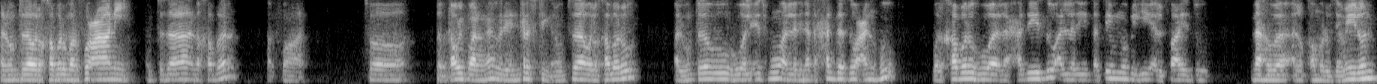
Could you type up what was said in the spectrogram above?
அது முப்ததா ஒரு ஹபர் மர்ஃபு ஆனி. முப்ததா அந்த ஹபர் மர்ஃபு ஆனி. ஸோ بالضبط بالاغنية very interesting. المبتدأ والخبر المبتدأ هو الاسم الذي نتحدث عنه والخبر هو الحديث الذي تتم به الفائدة نحو القمر. جميل.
